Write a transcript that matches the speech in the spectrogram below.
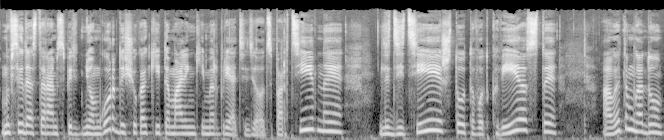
мы всегда стараемся перед Днем города еще какие-то маленькие мероприятия делать, спортивные, для детей что-то, вот квесты. А в этом году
